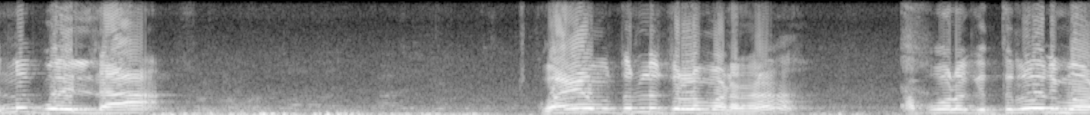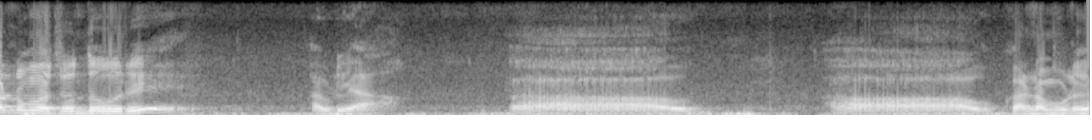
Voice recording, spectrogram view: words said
என்ன கோயில்டா? கோயம்புத்தூர்ல சொல்ல மாட்டேனா? அப்போ உனக்கு திருவள்ளி மாவட்டமா சொந்த ஊர்? அப்படியா? கண்ணமுடு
